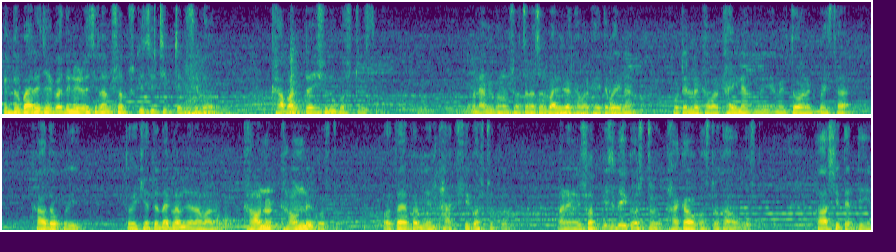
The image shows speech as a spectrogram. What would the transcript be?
কিন্তু বাইরে যে কদিন রয়েছিলাম সব কিছুই ঠিকঠাক ছিল। খাবারটাই শুধু কষ্টের ছিল। মানে আমি কোনো সচরাচর বাইরের খাবার খাইতে পারি না হোটেলের খাবার খাই না। মানে আমি তো অনেক পয়সা খাওয়া দাওয়া করি। তো এই ক্ষেত্রে দেখলাম যে আমার খাওয়ানোর খাওয়ানোর কষ্ট। অতএব আমি থাকছি কষ্টতে। মানে সব কিছুতেই কষ্ট, থাকাও কষ্ট, খাওয়াও কষ্ট। হ্যাঁ শীতের দিন,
